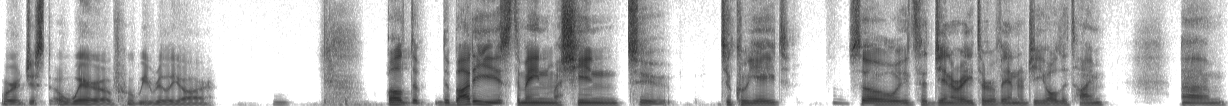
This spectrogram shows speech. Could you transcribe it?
we're just aware of who we really are? Hmm. Well, the, the body is the main machine to to create. So it's a generator of energy all the time. Um,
